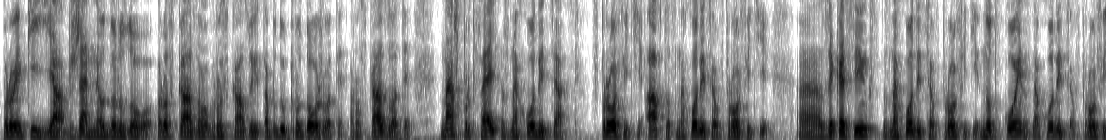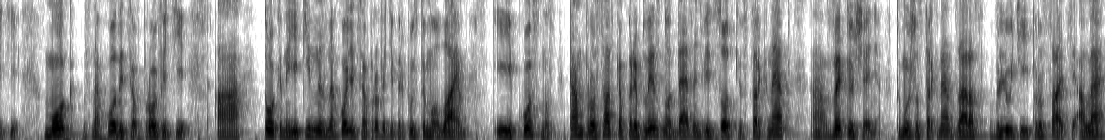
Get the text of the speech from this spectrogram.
про який я вже неодноразово розказував, розказую та буду продовжувати розказувати, наш портфель знаходиться в профіті, Aptos знаходиться в профіті, е, ZK знаходиться в профіті, Notcoin знаходиться в профіті, MOC знаходиться в профіті, а токени, які не знаходяться в профіті, припустимо, Lime і Cosmos, там просадка приблизно 10%. Starknet а, виключення, тому що Starknet зараз в лютій просадці, але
